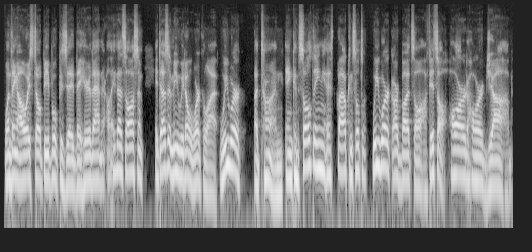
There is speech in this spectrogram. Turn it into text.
One thing I always tell people because they, they hear that and they're like, that's awesome. It doesn't mean we don't work a lot. We work a ton. In consulting, as cloud consultant, we work our butts off. It's a hard, hard job.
